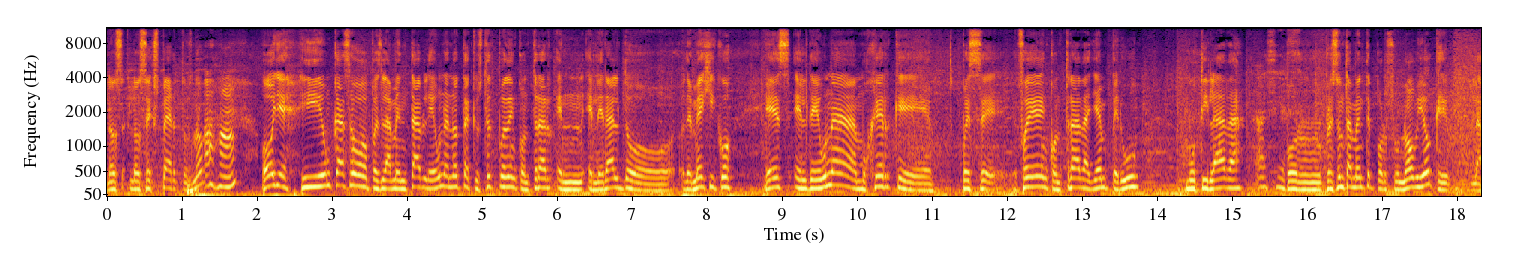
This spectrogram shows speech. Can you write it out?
Los, los expertos, ¿no? Ajá. Oye, y un caso pues lamentable, una nota que usted puede encontrar en el Heraldo de México es el de una mujer que pues eh, fue encontrada ya en Perú mutilada Así por presuntamente por su novio que la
